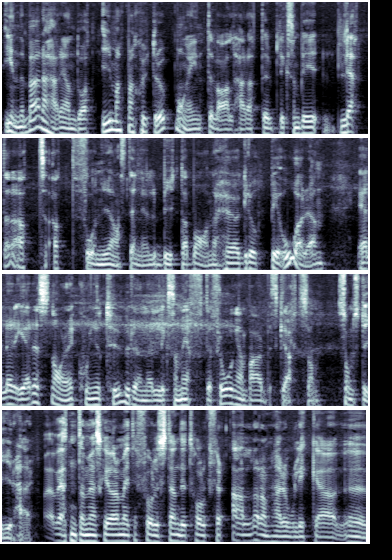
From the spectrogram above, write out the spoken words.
innebär det här ändå att i och med att man skjuter upp många intervall här att det liksom blir lättare att, att få ny anställning eller byta bana högre upp i åren? Eller är det snarare konjunkturen eller liksom efterfrågan på arbetskraft som, som styr här? Jag vet inte om jag ska göra mig till fullständig tolk för alla de här olika eh,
